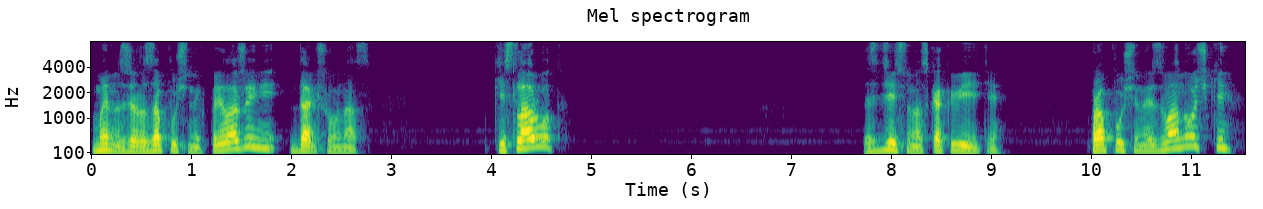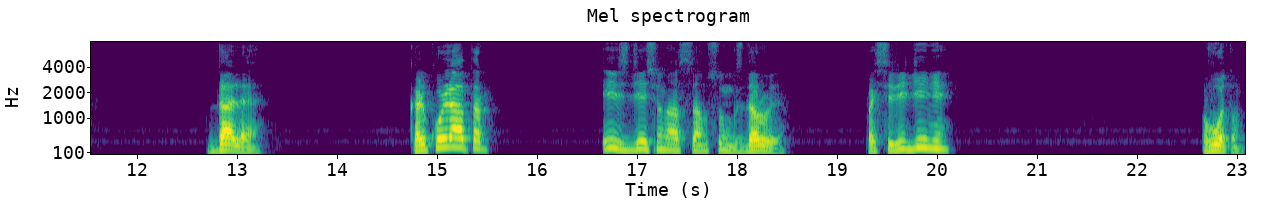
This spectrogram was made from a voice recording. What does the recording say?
менеджера запущенных приложений. Дальше у нас кислород. Здесь у нас, как видите, пропущенные звоночки. Далее калькулятор. И здесь у нас Samsung здоровье. Посередине. Вот он,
